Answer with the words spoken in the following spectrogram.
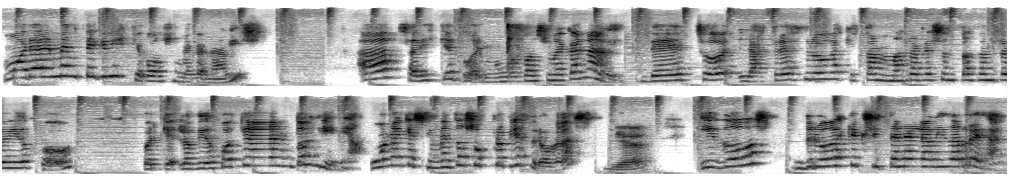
moralmente gris que consume cannabis. Ah, ¿sabéis que todo el mundo consume cannabis? De hecho, las tres drogas que están más representadas dentro de videojuegos, porque los videojuegos tienen dos líneas. Una que se inventan sus propias drogas ¿Ya? y dos, drogas que existen en la vida real.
